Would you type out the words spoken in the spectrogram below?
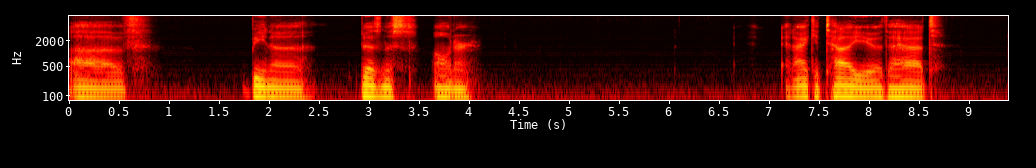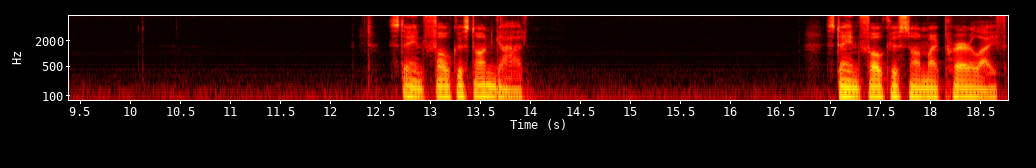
of being a business owner and I could tell you that staying focused on God, staying focused on my prayer life,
